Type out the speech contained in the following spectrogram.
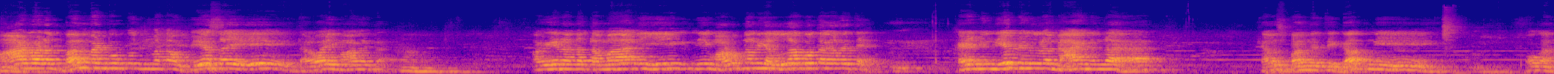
ಮಾಡ್ಬೇಡ ಬಂದ್ ಮಾಡ್ಬೇಕು ಮತ್ತೆ ಅವ್ನು ಐ ದಳವಾಯಿ ಮಾವಿಂದ. ಅವ ಏನಂದ ತಮ್ಮ ನೀ ಈಗ ನೀ ಮಾಡೋದು ನನಗೆ ಎಲ್ಲ ಗೊತ್ತಾಗತೈತೆ ಕೈ ನಿಂದ ಏನು ಇಲ್ಲ ಮ್ಯಾಗಿನಿಂದ ಕೆಲಸ ಬಂದೈತಿ ಗಪ್ ನೀ ಹೋಗೋಣ.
